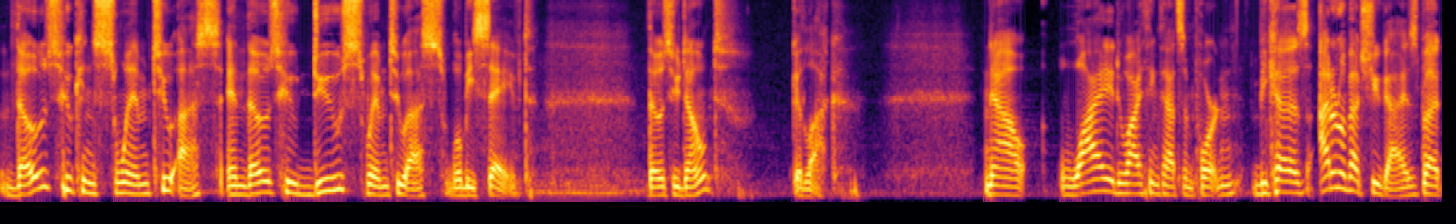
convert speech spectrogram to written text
those who can swim to us and those who do swim to us will be saved. Those who don't, good luck. Now, why do I think that's important? Because I don't know about you guys, but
